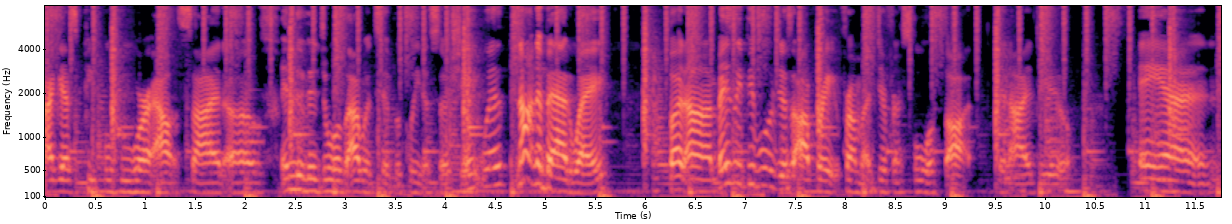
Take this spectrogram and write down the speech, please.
I guess, people who are outside of individuals I would typically associate with. Not in a bad way, but um, basically people who just operate from a different school of thought than I do. And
